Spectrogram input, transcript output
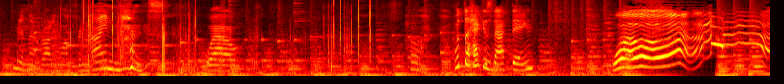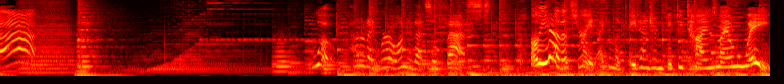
I've been in that rotting log for nine months. Wow. Oh. What the heck is that thing? Whoa! Ah! Whoa, how did I burrow under that so fast? Oh yeah, that's right. I can lift 850 times my own weight.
